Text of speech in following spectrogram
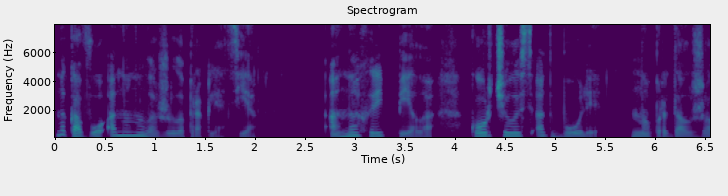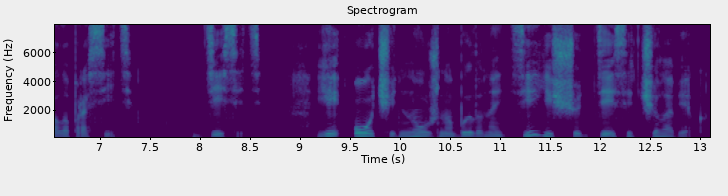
на кого она наложила проклятие. Она хрипела, корчилась от боли, но продолжала просить. Десять, Ей очень нужно было найти еще десять человек.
